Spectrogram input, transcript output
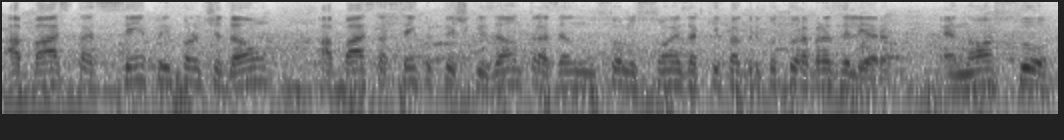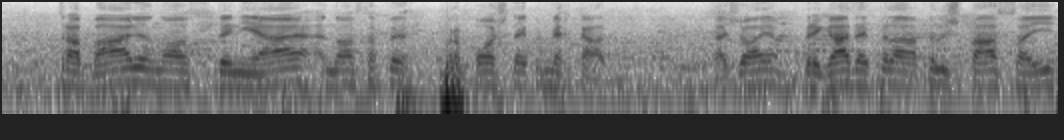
A base está sempre em prontidão, a base está sempre pesquisando, trazendo soluções aqui para a agricultura brasileira. É nosso trabalho, nosso DNA, nossa proposta aí para o mercado. Tá joia? Obrigado aí pela, pelo espaço aí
